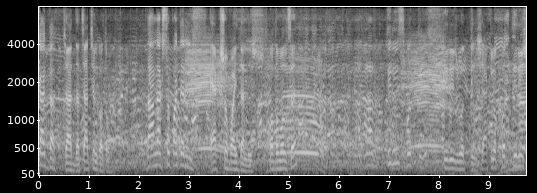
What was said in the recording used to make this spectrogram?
চার দাঁত। চার দাঁত। চাচ্ছেন কত? দাম একশো পঁয়তাল্লিশ। একশো পঁয়তাল্লিশ। কত বলছে? তিরিশ বত্রিশ। তিরিশ বত্রিশ এক লক্ষ তিরিশ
